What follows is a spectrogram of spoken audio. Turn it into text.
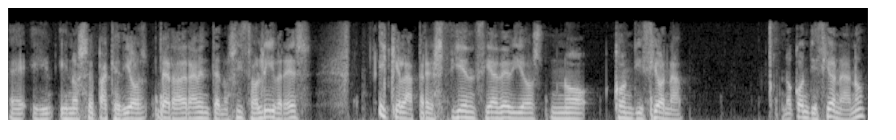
eh, y, no sepa que Dios verdaderamente nos hizo libres y que la presciencia de Dios no condiciona no condiciona ¿no?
